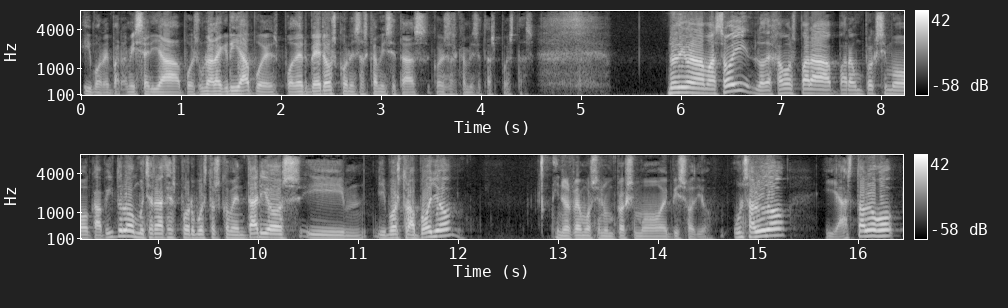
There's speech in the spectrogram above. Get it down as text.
y bueno, para mí sería pues una alegría pues poder veros con esas camisetas, con esas camisetas puestas. No digo nada más hoy, lo dejamos para, un próximo capítulo. Muchas gracias por vuestros comentarios y, y vuestro apoyo y nos vemos en un próximo episodio. Un saludo y hasta luego.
